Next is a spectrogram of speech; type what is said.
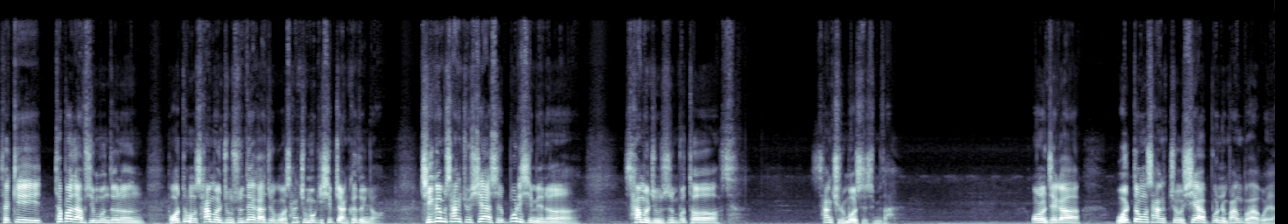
특히 텃밭 하신 분들은 보통 3월 중순 돼 가지고 상추 먹기 쉽지 않거든요. 지금 상추 씨앗을 뿌리시면은 3월 중순부터 상추를 먹을 수 있습니다. 오늘 제가 월동 상추 씨앗 뿌리는 방법하고요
